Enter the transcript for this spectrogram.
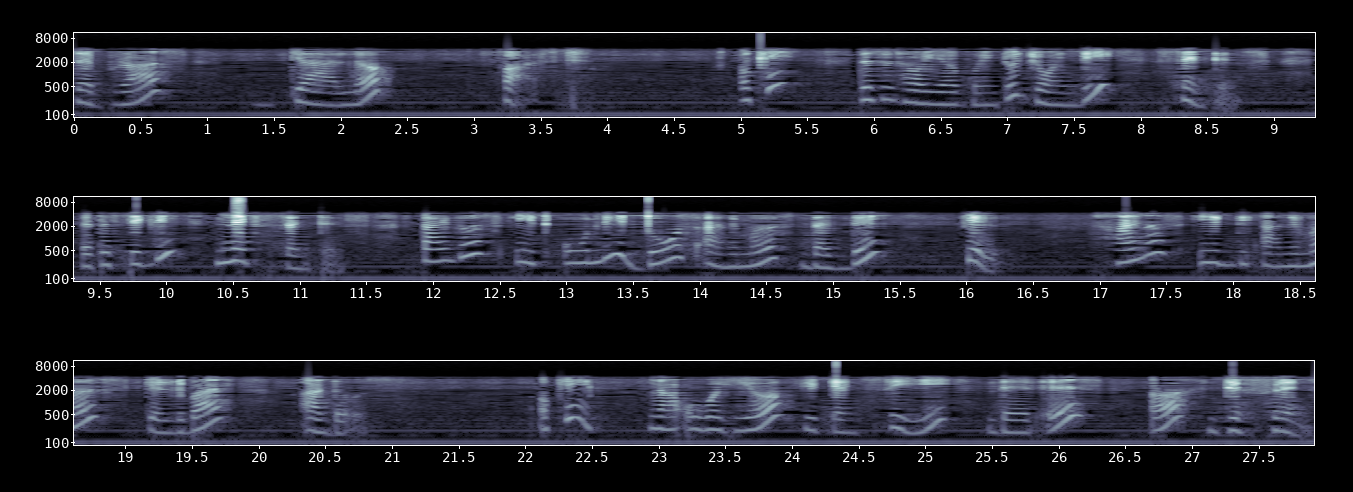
zebras gallop fast. Okay? This is how you are going to join the sentence. Let us take the next sentence. Tigers eat only those animals that they kill. Hyenas eat the animals killed by others okay now over here you can see there is a difference.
